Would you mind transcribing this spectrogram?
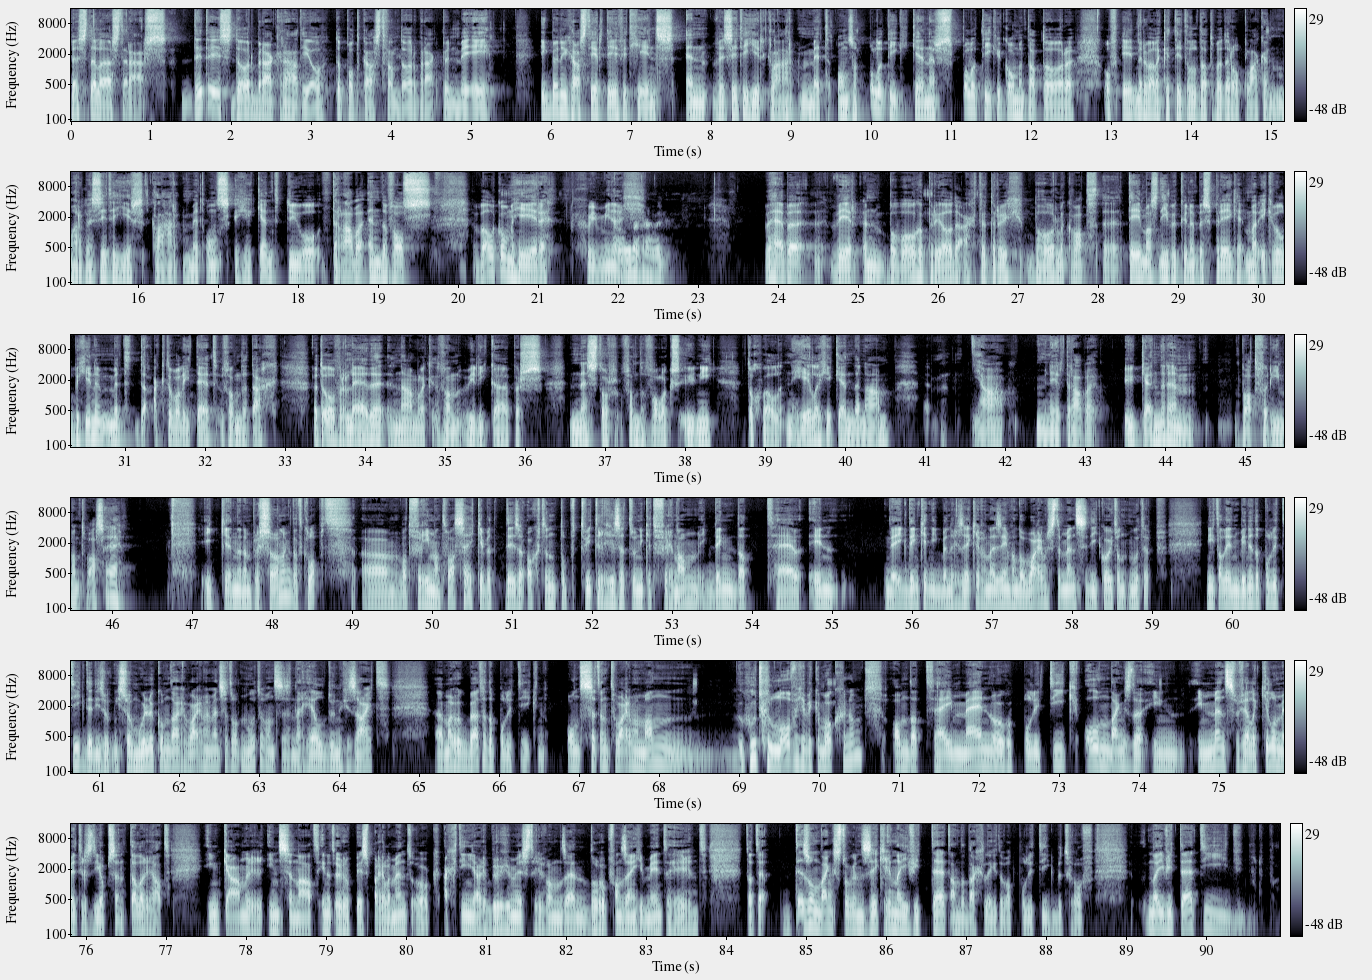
Beste luisteraars, dit is Doorbraak Radio, de podcast van doorbraak.be. Ik ben uw gastheer David Geens en we zitten hier klaar met onze politieke kenners, politieke commentatoren of eender welke titel dat we erop plakken, maar we zitten hier klaar met ons gekend duo Drabbe en de Vos. Welkom heren. Goedemiddag. We hebben weer een bewogen periode achter de rug, behoorlijk wat uh, thema's die we kunnen bespreken. Maar ik wil beginnen met de actualiteit van de dag. Het overlijden namelijk van Willy Kuipers, Nestor van de Volksunie. Toch wel een hele gekende naam. Ja, meneer Drabbe, u kende hem. Wat voor iemand was hij? Ik kende hem persoonlijk, dat klopt. Uh, wat voor iemand was hij? Ik heb het deze ochtend op Twitter gezet toen ik het vernam. Ik denk dat hij een. Nee, ik denk het. Ik ben er zeker van. Hij is een van de warmste mensen die ik ooit ontmoet heb. Niet alleen binnen de politiek, dat is ook niet zo moeilijk om daar warme mensen te ontmoeten, want ze zijn daar heel dun gezaaid. Uh, maar ook buiten de politiek. Een ontzettend warme man goed gelovig heb ik hem ook genoemd, omdat hij in mijn ogen politiek, ondanks de in, immens vele kilometers die op zijn teller had, in Kamer, in Senaat, in het Europees Parlement ook, 18 jaar burgemeester van zijn dorp, van zijn gemeente Herend, dat hij desondanks toch een zekere naïviteit aan de dag legde wat politiek betrof. Naïviteit die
